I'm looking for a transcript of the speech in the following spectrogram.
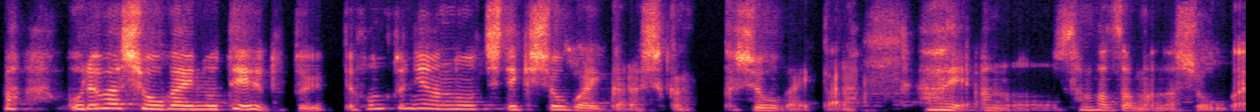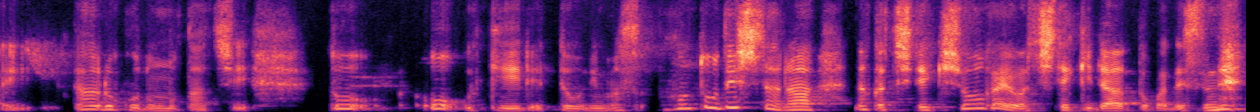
まあ、これは障害の程度といって、本当にあの、知的障害から視覚障害から、はい、あの、様々な障害がある子どもたちと、を受け入れております。本当でしたら、なんか知的障害は知的だとかですね、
